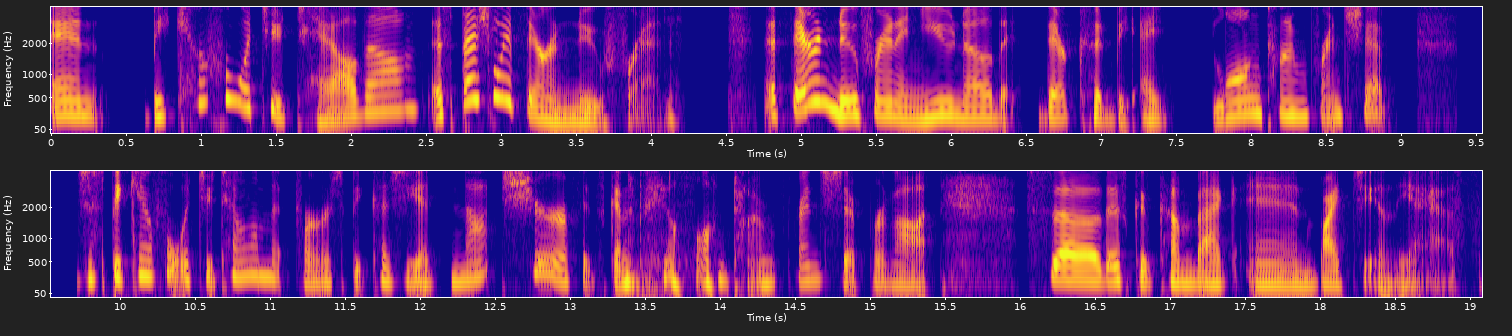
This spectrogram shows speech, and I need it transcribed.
And be careful what you tell them, especially if they're a new friend. If they're a new friend and you know that there could be a long time friendship, just be careful what you tell them at first because you're not sure if it's going to be a long time friendship or not. So this could come back and bite you in the ass.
